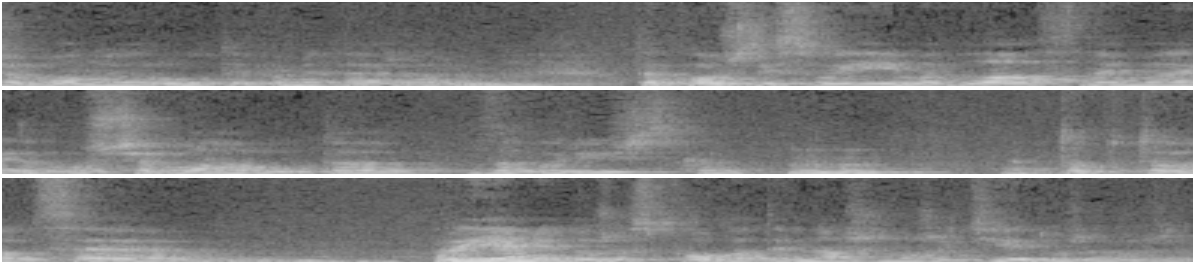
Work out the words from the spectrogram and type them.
Червоної рути, пам'ятаєш? Мгм. Також зі своїми власними, також Червона рута Запорізька. Мгм. Тобто це приємні дуже спогади в нашому житті дуже важливі.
